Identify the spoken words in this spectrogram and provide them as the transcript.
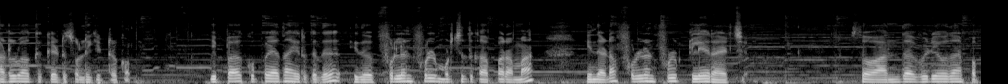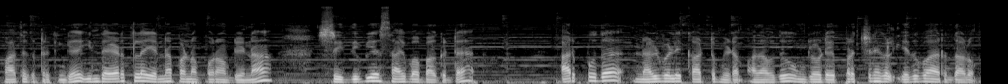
அருள்வாக்கு கேட்டு சொல்லிக்கிட்டு இருக்கோம். இப்போ குப்பையாக தான் இருக்குது. இது ஃபுல் அண்ட் ஃபுல் முடிச்சதுக்கு அப்புறமா இந்த இடம் ஃபுல் அண்ட் ஃபுல் கிளியர் ஆயிடுச்சு. ஸோ அந்த வீடியோ தான் இப்போ பார்த்துக்கிட்டு இருக்கீங்க. இந்த இடத்துல என்ன பண்ண போகிறோம் அப்படின்னா ஸ்ரீ திவ்ய சாய்பாபா கிட்ட அற்புத நல்வழி காட்டும் இடம். அதாவது உங்களுடைய பிரச்சனைகள் எதுவாக இருந்தாலும்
